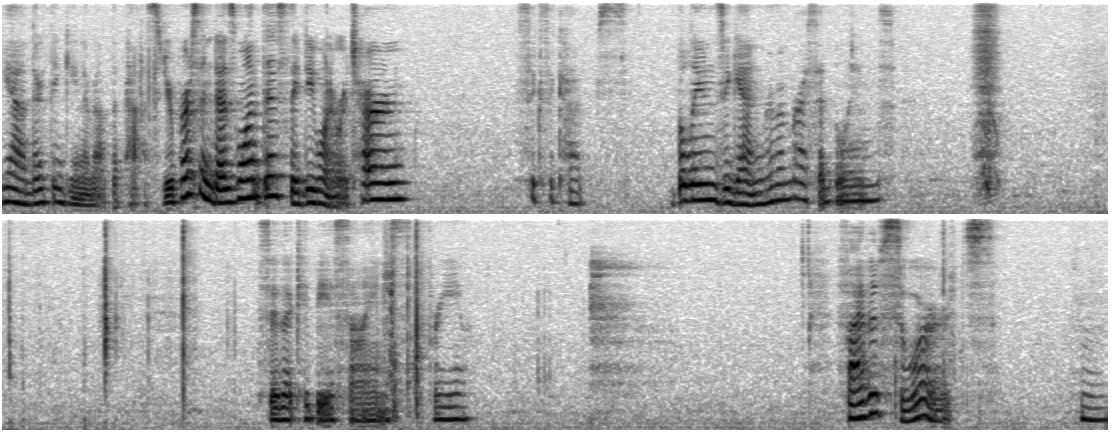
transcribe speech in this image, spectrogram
Yeah, they're thinking about the past. Your person does want this. They do want to return. Six of Cups. Balloons again. Remember I said balloons? So that could be a sign for you. Five of Swords. Hmm.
